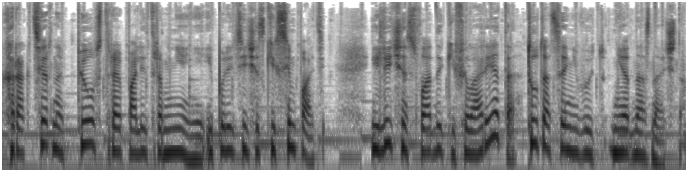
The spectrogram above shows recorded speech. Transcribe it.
характерна пестрая палитра мнений и политических симпатий. И личность владыки Филарета тут оценивают неоднозначно.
